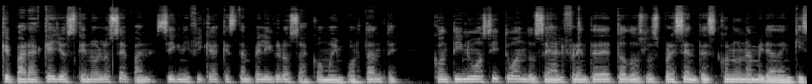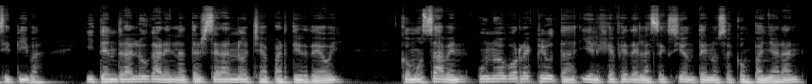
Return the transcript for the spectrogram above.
que para aquellos que no lo sepan significa que es tan peligrosa como importante. Continuó situándose al frente de todos los presentes con una mirada inquisitiva, y tendrá lugar en la tercera noche a partir de hoy. Como saben, un nuevo recluta y el jefe de la sección T nos acompañarán,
